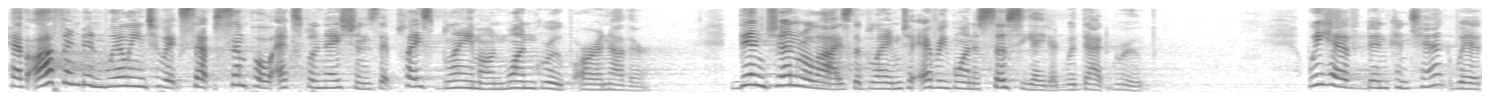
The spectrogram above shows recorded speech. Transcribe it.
have often been willing to accept simple explanations that place blame on one group or another, then generalize the blame to everyone associated with that group. We have been content with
